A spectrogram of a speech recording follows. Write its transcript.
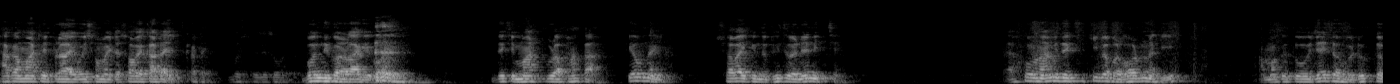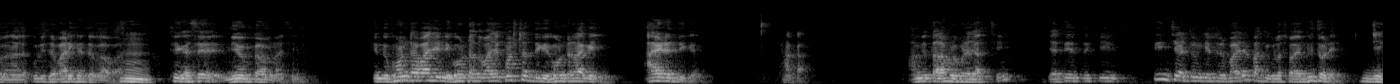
ফাঁকা মাঠে প্রায় ওই সময়টা সবাই কাটাই। কাটাই বন্দি করার আগে দেখি মাঠ পুরা ফাঁকা কেউ নাই সবাই কিন্তু ভিতরে নিয়ে নিচ্ছে। এখন আমি দেখছি কি ব্যাপার ঘটনা কি? আমাকে তো যাইতে হবে ঢুকতে হবে নাহলে পুলিশের বাড়ি খেতে হবে আবার। ঠিক আছে? নিয়ম কেমন আছে। কিন্তু ঘণ্টা বাজেনি ঘণ্টা তো বাজে পাঁচটার দিকে ঘণ্টার আগেই আড়াইটের দিকে ফাঁকা। আমি তাড়াহুড়ো করে যাচ্ছি যেতে দেখি তিন চারজন গেটের বাইরে বাকিগুলো সবাই ভিতরে। জি।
